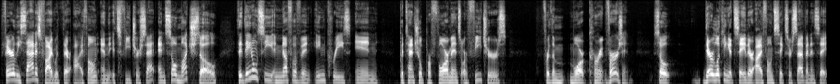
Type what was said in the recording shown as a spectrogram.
fairly satisfied with their iPhone and its feature set, and so much so that they don't see enough of an increase in potential performance or features for the more current version. So they're looking at, say, their iPhone 6 or 7 and say,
